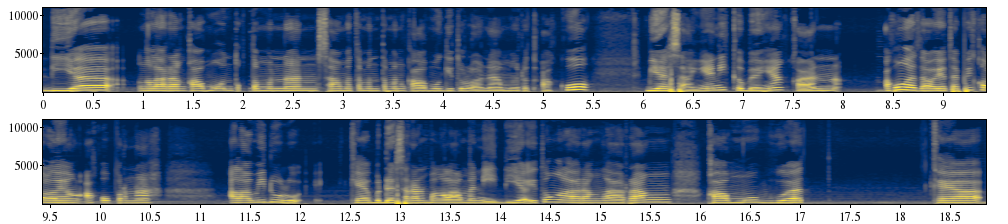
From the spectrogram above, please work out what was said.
dia ngelarang kamu untuk temenan sama teman-teman kamu gitu loh. Nah menurut aku biasanya nih kebanyakan aku nggak tahu ya tapi kalau yang aku pernah alami dulu kayak berdasarkan pengalaman nih dia itu ngelarang-larang kamu buat kayak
